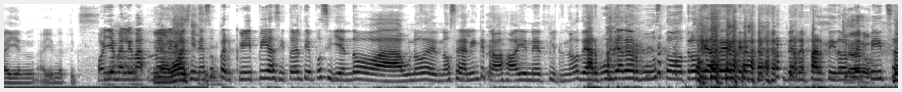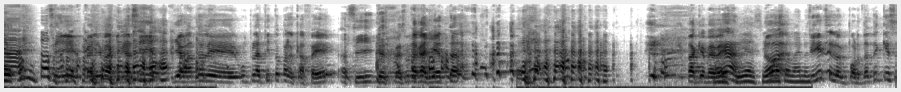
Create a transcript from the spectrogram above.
ahí en, ahí en Netflix. Oye, me lo, ima- me imaginé que- súper creepy, así todo el tiempo siguiendo a uno de, no sé, alguien que trabajaba ahí en Netflix, ¿no? De un día de arbusto, otro día de, de repartidor Claro. de pizza. Sí, me lo imaginé así, llevándole un platito para el café, así, después una galleta. para que me vean. así, no, más o menos. fíjense lo importante que es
